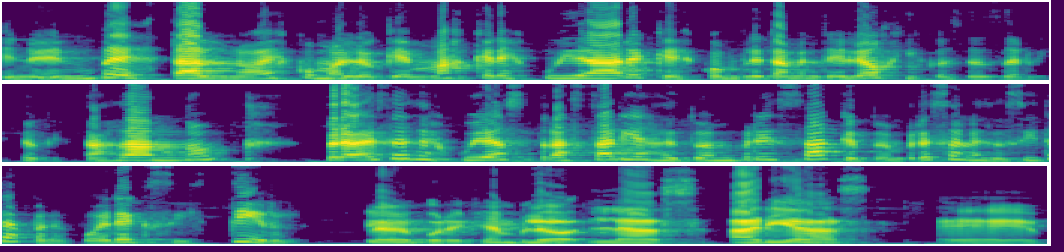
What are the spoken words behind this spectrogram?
en, un pedestal, ¿no? Es como lo que más querés cuidar, que es completamente lógico, es el servicio que estás dando, pero a veces descuidas otras áreas de tu empresa que tu empresa necesita para poder existir. Claro, por ejemplo, las áreas, eh,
